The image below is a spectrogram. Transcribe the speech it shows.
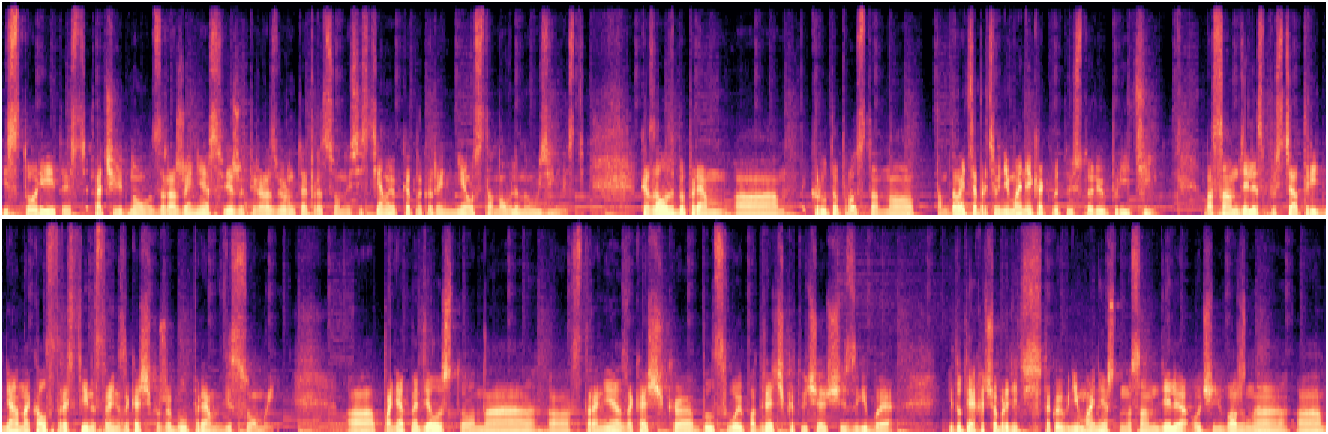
историей, то есть очередного заражения свежепереразвернутой операционной системой, на которой не установлена уязвимость. Казалось бы, прям э, круто просто, но там, давайте обратим внимание, как в эту историю прийти. На самом деле, спустя три дня накал страстей настроение заказчика уже был прям весомый. А, понятное дело, что на а, стороне заказчика был свой подрядчик, отвечающий за ИБ. И тут я хочу обратить такое внимание, что на самом деле очень важно а,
